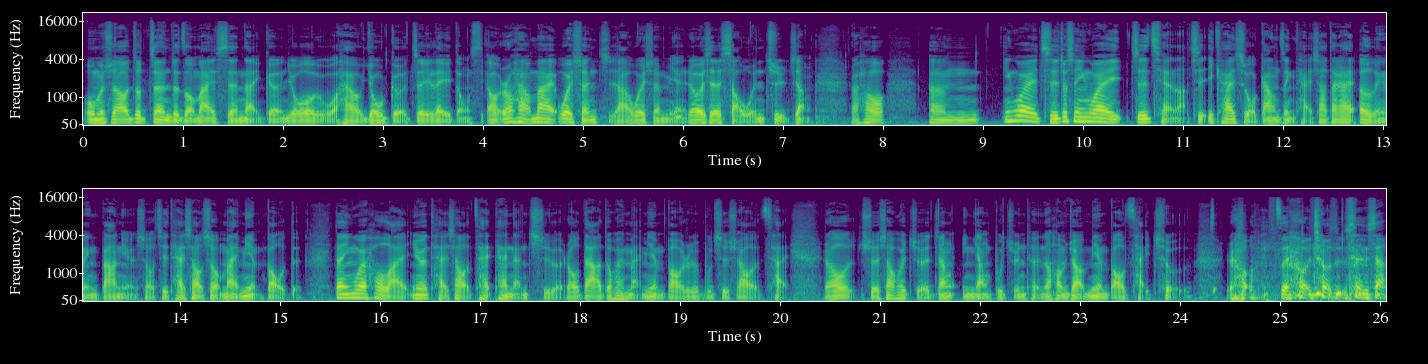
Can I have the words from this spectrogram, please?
我们学校就真的就走卖鲜奶跟优酪乳，还有优格这一类东西哦，然后还有卖卫生纸啊、卫生棉，然后一些小文具这样。然后嗯，因为其实就是因为之前啦，其实一开始我刚进台校，大概二零零八年的时候，其实台校是有卖面包的，但因为后来因为台校的菜太难吃了，然后大家都会买面包，就是不吃学校的菜，然后学校会觉得这样营养不均衡，然后他们就把面包裁撤了，然后 最后就只剩下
